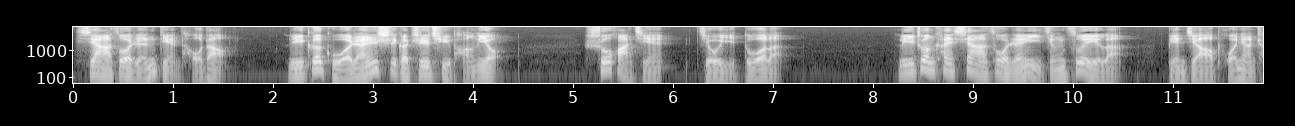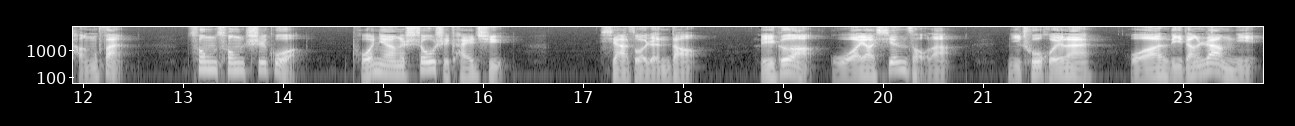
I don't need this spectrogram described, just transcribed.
夏作人点头道：“李哥果然是个知趣朋友。”说话间，酒已多了。李壮看下座人已经醉了，便叫婆娘盛饭，匆匆吃过。婆娘收拾开去。下座人道：“李哥，我要先走了，你初回来，我理当让你。”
